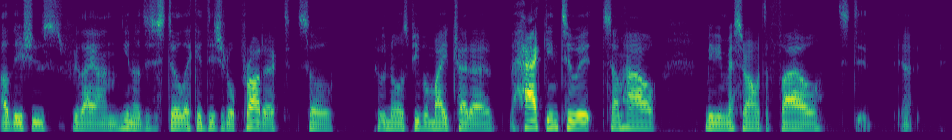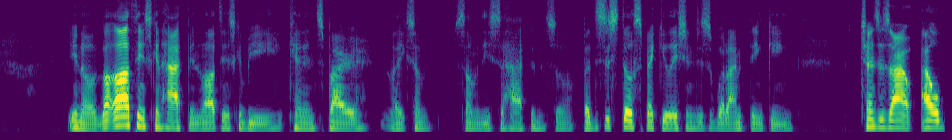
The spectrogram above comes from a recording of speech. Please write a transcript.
other issues rely on you know this is still like a digital product so who knows people might try to hack into it somehow maybe mess around with the file uh, you know, a lot of things can happen. A lot of things can be can inspire like some some of these to happen. So, but this is still speculation. This is what I'm thinking. Chances are I'll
